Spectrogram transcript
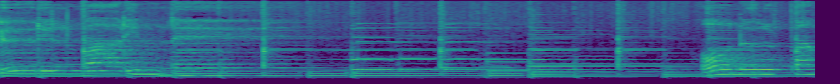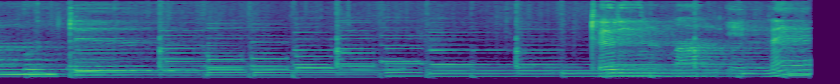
드릴 말 있네. 오늘 밤 문득 드릴 말 있네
